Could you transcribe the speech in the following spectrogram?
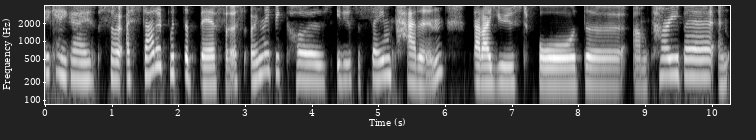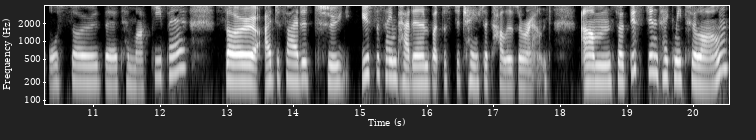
Okay guys, so I started with the bear first only because it is the same pattern that I used for the um, Curry bear and also the Temaki bear. So I decided to use the same pattern but just to change the colors around. Um, so this didn't take me too long,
